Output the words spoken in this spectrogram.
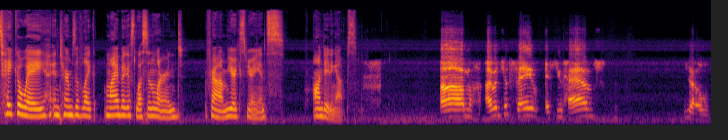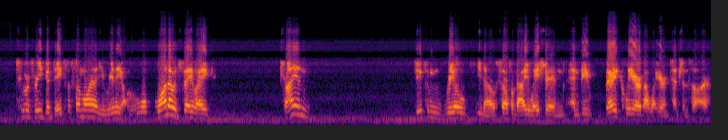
takeaway in terms of like my biggest lesson learned from your experience on dating apps? Um, I would just say if you have, you know, two or three good dates with someone, and you really one, I would say like try and do some real, you know, self evaluation and be very clear about what your intentions are.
